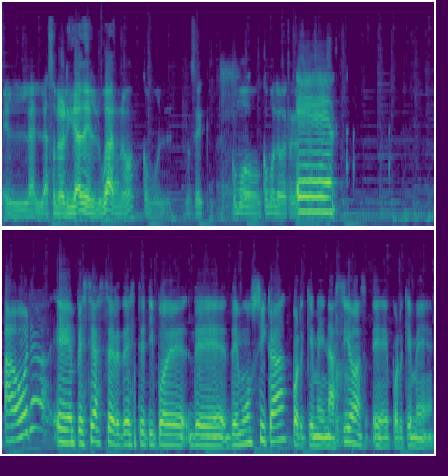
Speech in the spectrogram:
la, sonoridad del lugar, ¿no? Como, no sé, ¿cómo, cómo lo relacionas? Eh, Ahora eh, empecé a hacer de este tipo de, música porque me nació, eh, porque me...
